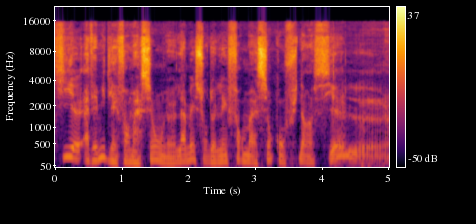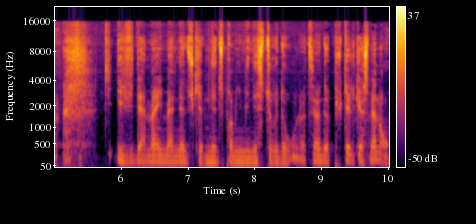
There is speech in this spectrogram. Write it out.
qui euh, avait mis de l'information, la main sur de l'information confidentielle, euh, qui évidemment émanait du cabinet du premier ministre Trudeau. Depuis quelques semaines, on,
